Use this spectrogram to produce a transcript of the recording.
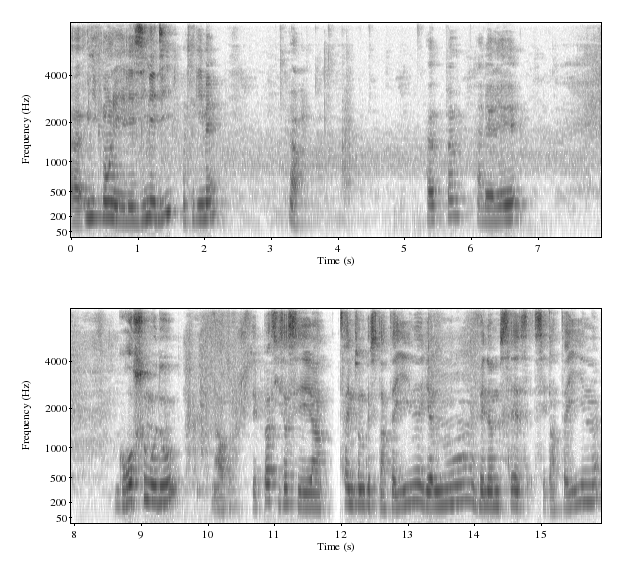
euh, uniquement les, inédits, entre guillemets. Alors, hop, allez, allez. Grosso modo, alors je sais pas si ça c'est un. Ça il me semble que c'est un tie également. Venom 16 c'est un tie-in.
